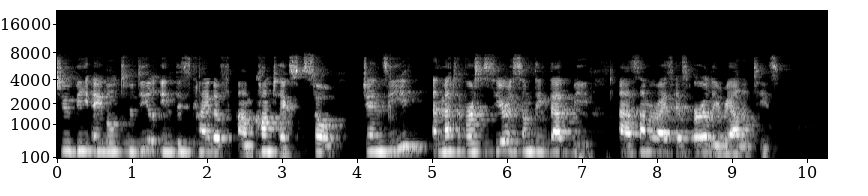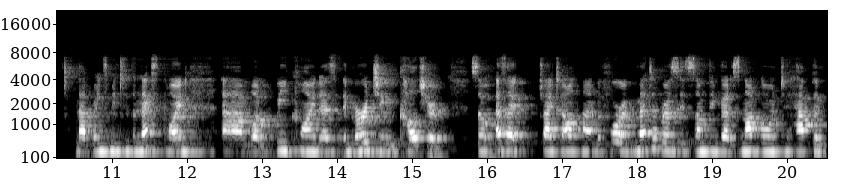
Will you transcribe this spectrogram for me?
to be able to deal in this kind of um, context. So Gen Z and metaverses here is something that we uh, summarize as early realities. That brings me to the next point, um, what we coined as emerging culture. So, as I tried to outline before, metaverse is something that is not going to happen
